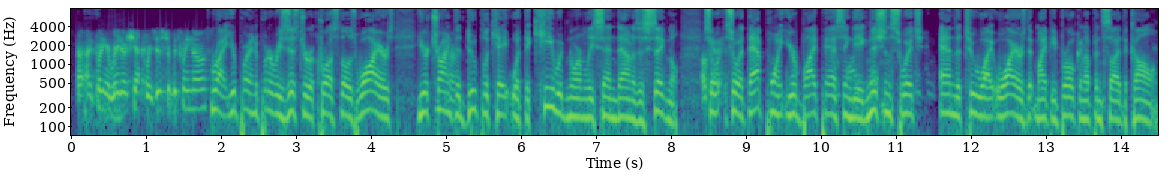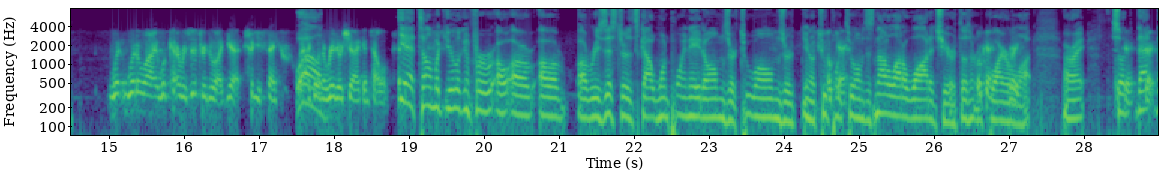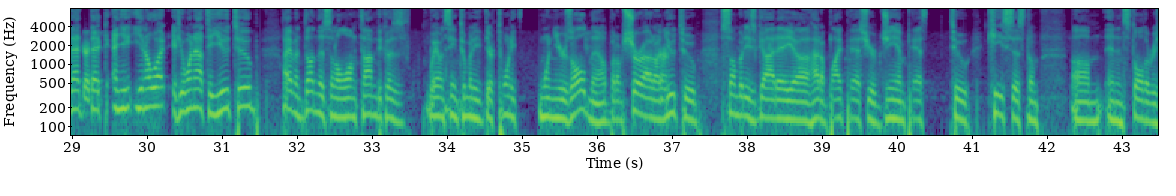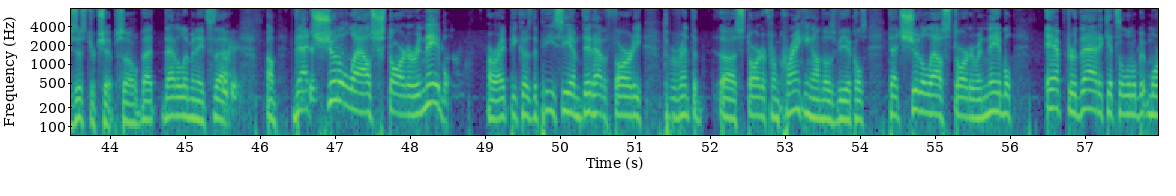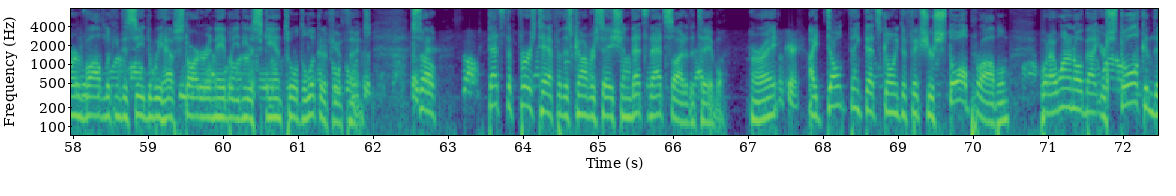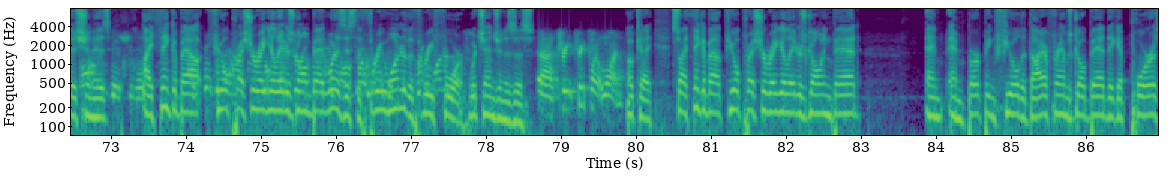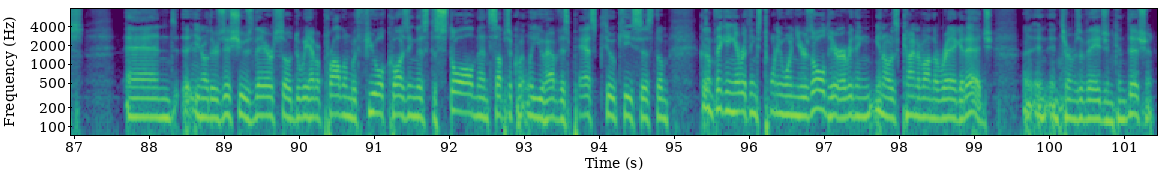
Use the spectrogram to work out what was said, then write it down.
Uh, I'm putting a Radio Shack resistor between those. Right, you're trying to put a resistor across those wires. You're trying uh-huh. to duplicate what the key would normally send down as a signal. So, Okay. so at that point, you're bypassing the ignition switch and the two white wires that might be broken up inside the column. What what do I? What kind of resistor do I get? What do you think? Well, I go to Radio Shack and tell them. Yeah, tell them what you're looking for. A, a, a, a resistor that's got 1.8 ohms or two ohms or you know 2.2 Okay. ohms. It's not a lot of wattage here. It doesn't Okay, require great. a lot. All right. So Okay, that great, that that and you you know what? If you went out to YouTube, I haven't done this in a long time because we haven't seen too many. They're 21 years old now, but I'm sure out on. YouTube somebody's got a uh, how to bypass your GM Pass Two key system. Um, and install the resistor chip, so that that eliminates that. Okay. Um, that should allow starter enable. All right, because the PCM did have authority to prevent the uh, starter from cranking on those vehicles. That should allow starter enable. After that, it gets a little bit more involved looking to see do we have starter enable. You need a scan tool to look at a few things. So that's the first half of this conversation. That's that side of the table. All right. Okay. I don't think that's going to fix your stall problem. What I want to know about your stall condition is, I think about fuel pressure regulators going bad. What is this? The three one or the three four? Which engine is this? Uh, three three point one. Okay, so I think about fuel pressure regulators going bad, and and burping fuel. The diaphragms go bad; they get porous, and uh, you know there's issues there. So, do we have a problem with fuel causing this to stall? And then subsequently, you have this pass two key system. Because I'm thinking everything's 21 years old here. Everything you know is kind of on the ragged edge uh, in in terms of age and condition.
